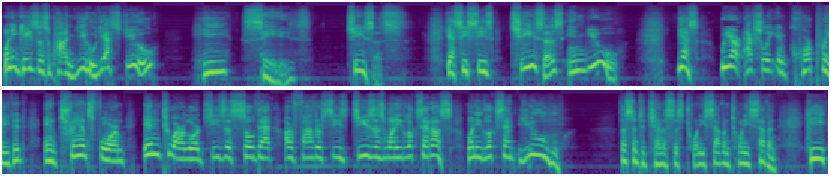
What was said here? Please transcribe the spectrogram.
when he gazes upon you, yes, you, he sees Jesus. Yes, he sees Jesus in you. Yes, we are actually incorporated and transformed into our Lord Jesus so that our Father sees Jesus when he looks at us, when he looks at you. Listen to Genesis 27 27. He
